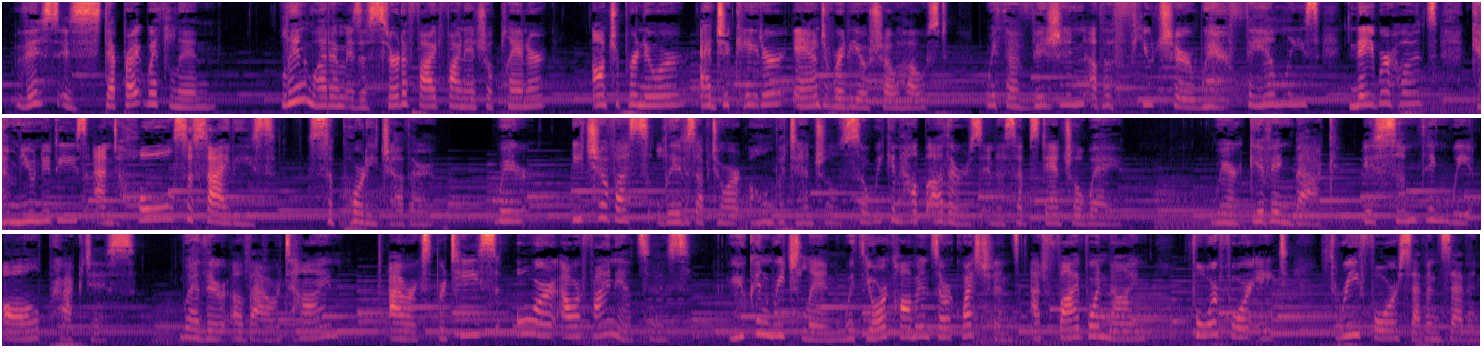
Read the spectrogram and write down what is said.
This is Step Right with Lynn. Lynn Wedham is a certified financial planner, entrepreneur, educator, and radio show host with a vision of a future where families, neighborhoods, communities, and whole societies support each other. Where each of us lives up to our own potential so we can help others in a substantial way. Where giving back is something we all practice, whether of our time, our expertise, or our finances. You can reach Lynn with your comments or questions at 519 448 3477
